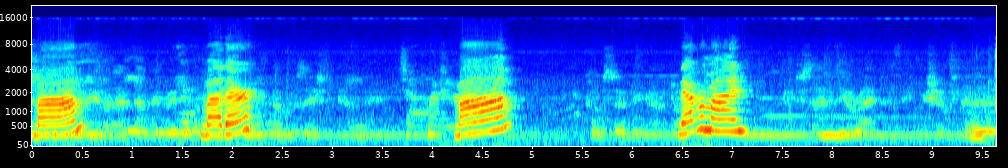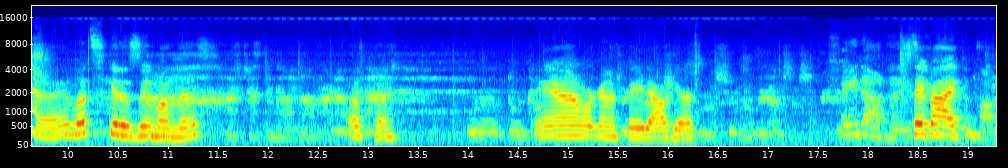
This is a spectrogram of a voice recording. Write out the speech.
Mom? Mother? Mom? Never mind. Okay, let's get a zoom on this. Okay. And we're going to fade out here. Fade out, honey. Say so I can bye.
